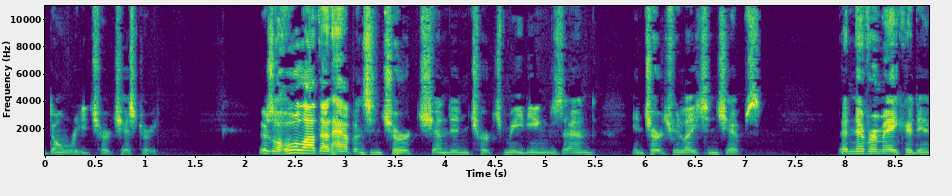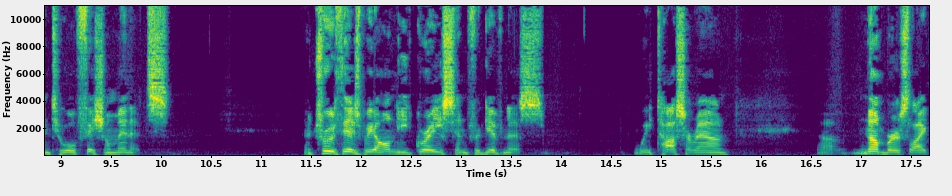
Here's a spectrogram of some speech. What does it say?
don't read church history. There's a whole lot that happens in church and in church meetings and in church relationships that never make it into official minutes. The truth is, we all need grace and forgiveness. We toss around uh, numbers like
